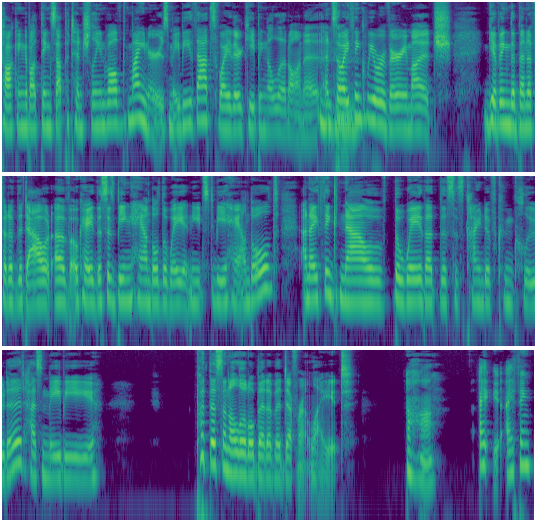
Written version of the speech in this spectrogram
talking about things that potentially involved minors. Maybe that's why they're keeping a lid on it. And so I Mhm. think we were very much giving the benefit of the doubt of, okay, this is being handled the way it needs to be handled. And I think now the way that this is kind of concluded has maybe put this in a little bit of a different light. Uh huh. I I think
